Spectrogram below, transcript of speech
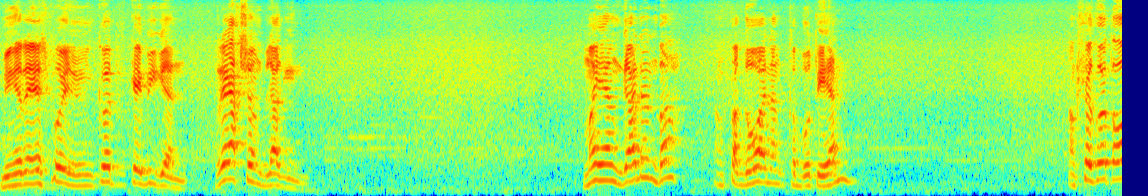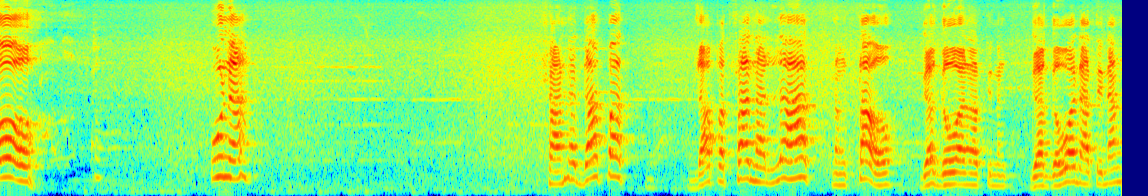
Bing Reyes po yun, yung ko kaibigan, reaction vlogging. May hangganan ba ang paggawa ng kabutihan? Ang sagot, oo. Una, sana dapat, dapat sana lahat ng tao gagawa natin ng gagawa natin ng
